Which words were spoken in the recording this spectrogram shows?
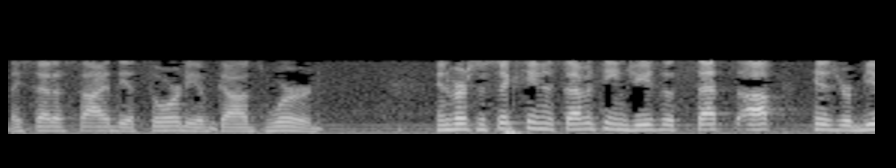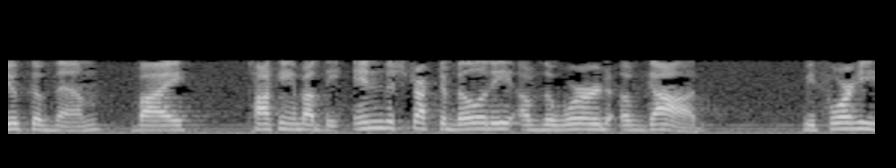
They set aside the authority of God's word. In verses 16 and 17, Jesus sets up his rebuke of them by talking about the indestructibility of the word of God. Before he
